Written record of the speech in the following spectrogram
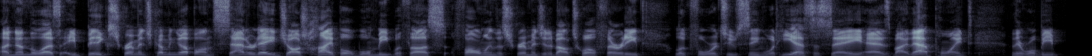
uh, nonetheless, a big scrimmage coming up on Saturday. Josh Heupel will meet with us following the scrimmage at about 12:30. Look forward to seeing what he has to say, as by that point there will be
